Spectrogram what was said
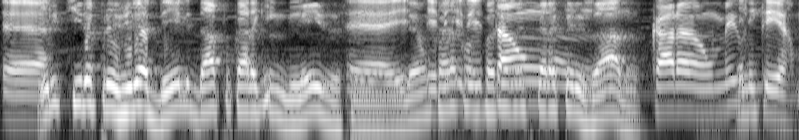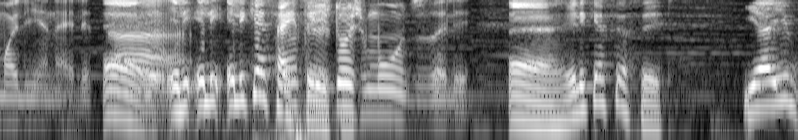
É. Ele tira a presilha dele e dá pro cara que é inglês, assim. É, ele é um ele- cara ele completamente tá um- descaracterizado. Um cara, um meio Ele- termo ali, né? Ele tá, É, ele, ele, ele quer ser tá entre os dois mundos ali. É, ele quer ser aceito. E aí,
